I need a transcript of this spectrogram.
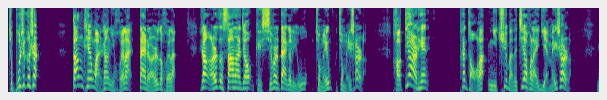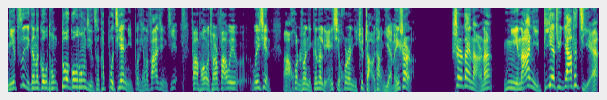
就不是个事儿。当天晚上你回来，带着儿子回来，让儿子撒撒娇，给媳妇儿带个礼物，就没就没事儿了。好，第二天他走了，你去把他接回来也没事儿了。你自己跟他沟通，多沟通几次，他不接你，不停的发信息、发朋友圈、发微微信啊，或者说你跟他联系，或者你去找一趟也没事儿了。事儿在哪儿呢？你拿你爹去压他姐，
